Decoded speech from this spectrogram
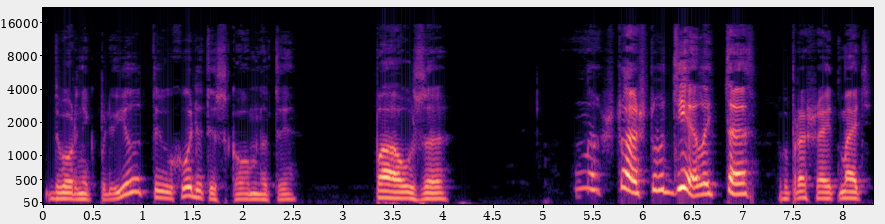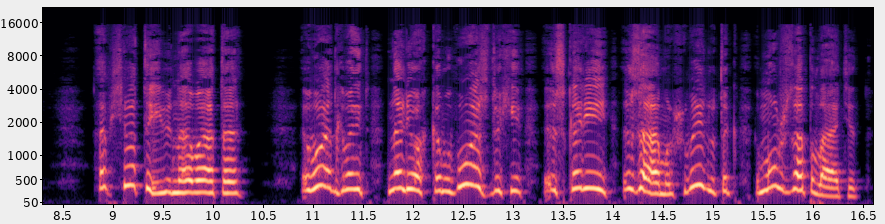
Дворник плюет и уходит из комнаты. Пауза. — Ну, что ж тут делать-то? — вопрошает мать. — А все ты виновата. Вот, говорит, на легком воздухе скорее замуж выйду, так муж заплатит.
